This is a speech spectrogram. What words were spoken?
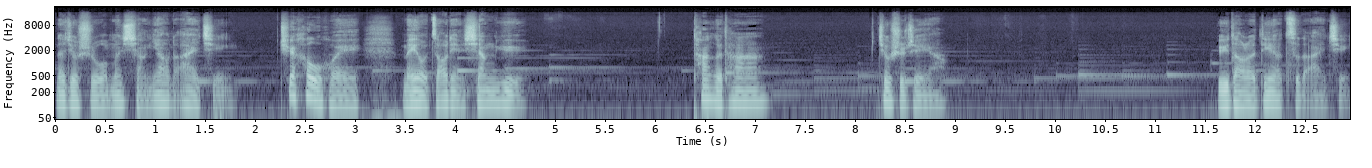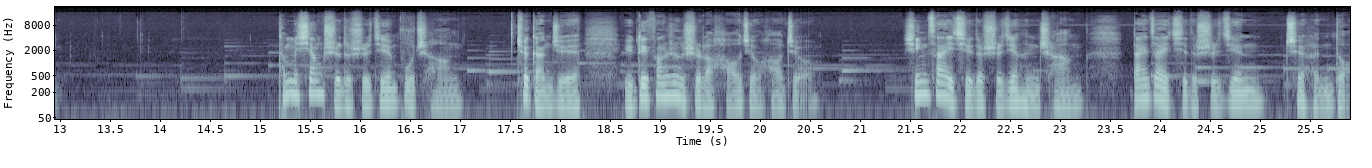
那就是我们想要的爱情，却后悔没有早点相遇。他和她就是这样遇到了第二次的爱情。他们相识的时间不长，却感觉与对方认识了好久好久。心在一起的时间很长，待在一起的时间却很短，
